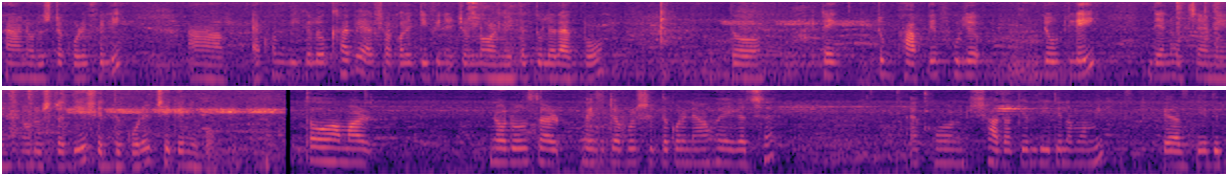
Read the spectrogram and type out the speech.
হ্যাঁ নুডলসটা করে ফেলি। এখন বিকেলেও খাবে আর সকালে টিফিনের জন্য আমি এটা তুলে রাখব। তো এটা একটু ভাপে ফুলে ফুটে উঠলেই দেন হচ্ছে আমি নুডলসটা দিয়ে সেদ্ধ করে ছেঁকে নিব। তো আমার নুডলস আর ভেজিটেবল সেদ্ধ করে নেওয়া হয়ে গেছে। এখন সাদা তেল দিয়ে দিলাম আমি, পেঁয়াজ দিয়ে দিব।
